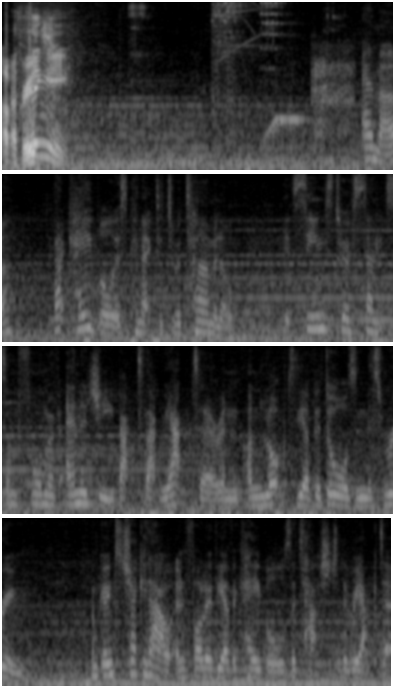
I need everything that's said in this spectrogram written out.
A Upgrades? thingy. Emma, that cable is connected to a terminal. It seems to have sent some form of energy back to that reactor and unlocked the other doors in this room. I'm going to check it out and follow the other cables attached to the reactor.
